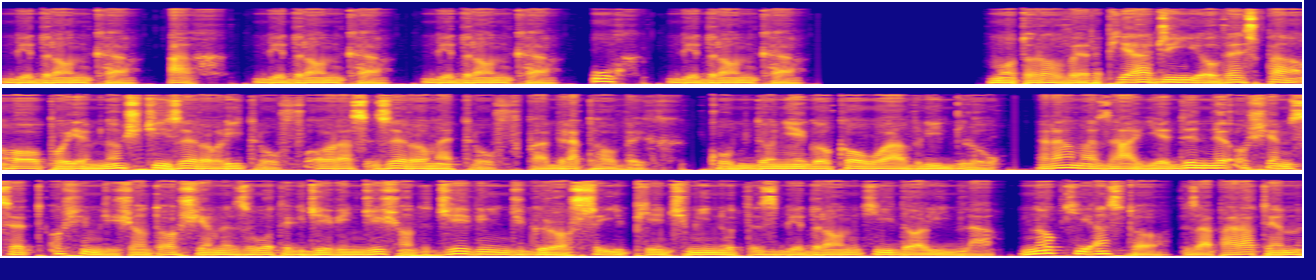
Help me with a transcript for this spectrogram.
Biedronka, ach, Biedronka, Biedronka, uch, Biedronka. Motorower Piaggio Vespa o pojemności 0 litrów oraz 0 metrów kwadratowych. Kup do niego koła w Lidlu. Rama za jedyny 888 zł 99 groszy i 5 minut z Biedronki do Lidla. Nokia 100 z aparatem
